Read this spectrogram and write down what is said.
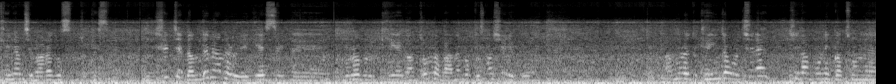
개념치 말아줬으면 좋겠습니다. 실제 면대면으로 얘기했을 때 물어볼 기회가 좀 더 많은 것도 사실이고 아무래도 개인적으로 친해지다 보니까 저는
